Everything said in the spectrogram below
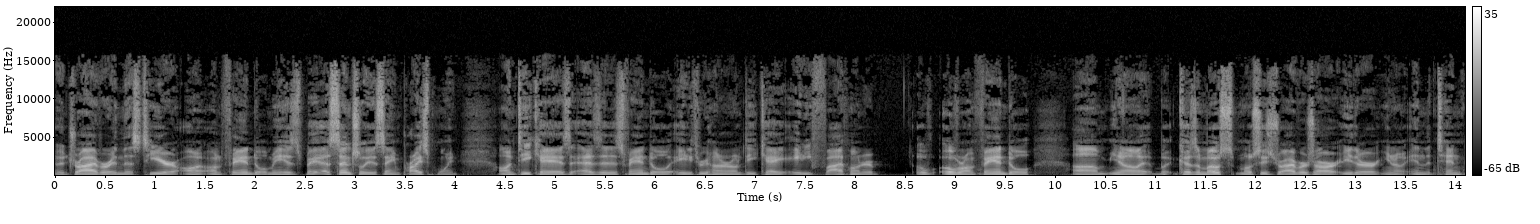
uh, driver in this tier on, on FanDuel. I mean, his essentially the same price point on DK as, as it is FanDuel. Eighty three hundred on DK, eighty five hundred over on FanDuel. Um, you know, but because most most of these drivers are either you know in the ten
